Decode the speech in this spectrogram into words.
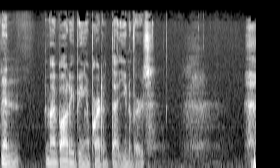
And my body being a part of that universe.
